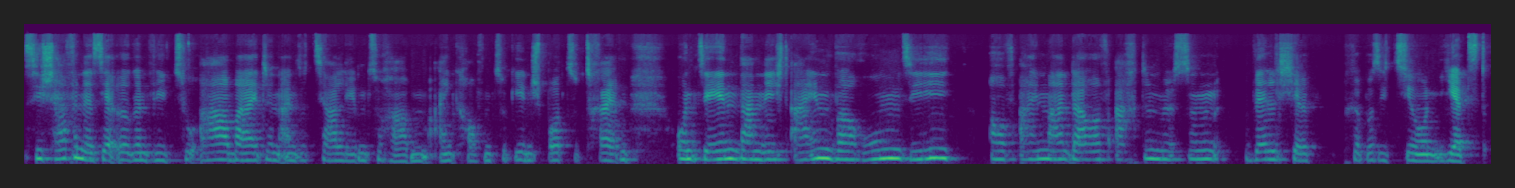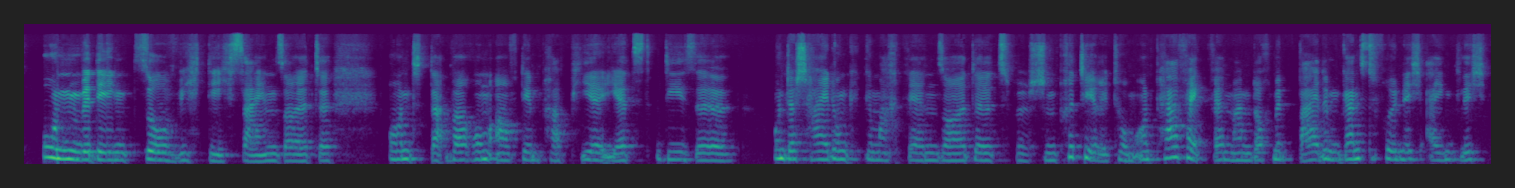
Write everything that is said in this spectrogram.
sie schaffen es ja irgendwie zu arbeiten, ein Sozialleben zu haben, einkaufen zu gehen, Sport zu treiben und sehen dann nicht ein, warum sie auf einmal darauf achten müssen, welche Präposition jetzt unbedingt so wichtig sein sollte und da, warum auf dem Papier jetzt diese Unterscheidung gemacht werden sollte zwischen Präteritum und Perfekt, wenn man doch mit beidem ganz fröhlich eigentlich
